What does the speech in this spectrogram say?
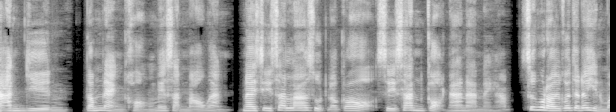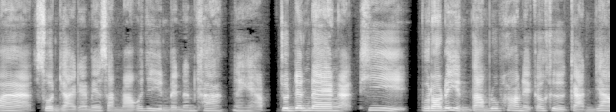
การยืน ตำแหน่งของเมสันเมาท์กันในซีซั่นล่าสุดแล้วก็ซีซั่นก่อนหน้านั้นนะครับซึ่งเราก็จะได้เห็นว่าส่วนใหญ่เนี่ยเมสันเมาท์ก็จะยืนเป็นด้านข้างนะครับจุดแดงๆอะที่เราได้เห็นตามรูปภาพเนี่ยก็คือการย่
